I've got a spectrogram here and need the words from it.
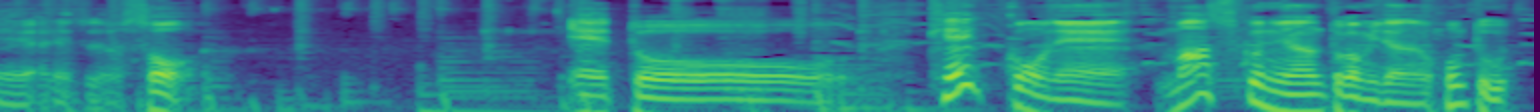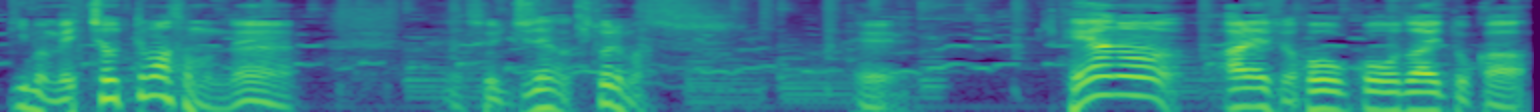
えー、ありがとうございます。そう。えっ、と結構ね、マスクになんとかみたいなの、ほんと、今めっちゃ売ってますもんね。そういう時代が来ております。ええ部屋の、あれですよ、芳香剤とか、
